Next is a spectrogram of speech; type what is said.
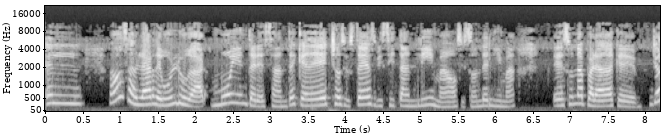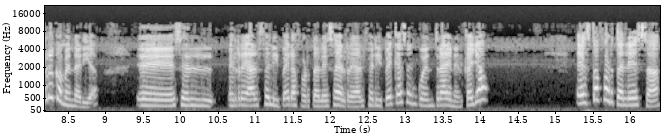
El, Vamos a hablar de un lugar muy interesante que de hecho si ustedes visitan Lima o si son de Lima, es una parada que yo recomendaría. es el, el Real Felipe, la fortaleza del Real Felipe que se encuentra en el Callao. Esta fortaleza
